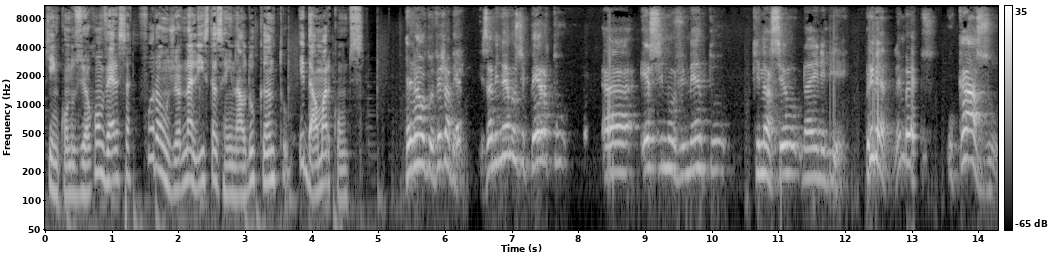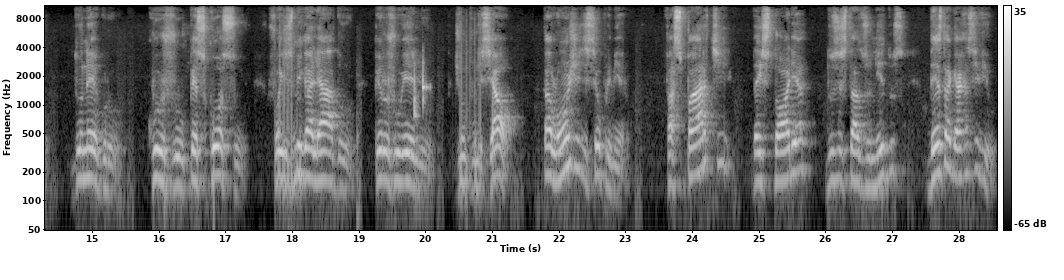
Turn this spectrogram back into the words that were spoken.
Quem conduziu a conversa foram os jornalistas Reinaldo Canto e Dalmar Contes. Reinaldo, veja bem, examinemos de perto uh, esse movimento que nasceu na NBA. Primeiro, lembremos, o caso do negro cujo pescoço foi esmigalhado pelo joelho de um policial está longe de ser o primeiro. Faz parte da história dos Estados Unidos desde a Guerra Civil.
